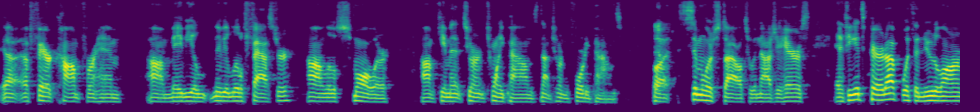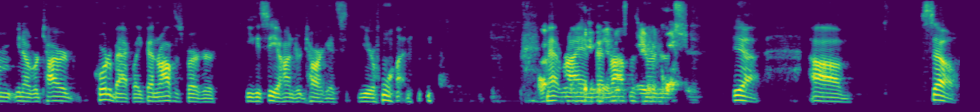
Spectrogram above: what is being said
a fair comp for him um, maybe a, maybe a little faster, uh, a little smaller. Um, came in at 220 pounds, not 240 pounds, but yeah. similar style to a Najee Harris. And if he gets paired up with a noodle arm, you know, retired quarterback like Ben Roethlisberger, you can see 100 targets year one. uh, Matt Ryan, Ben Roethlisberger. Yeah. Um, so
